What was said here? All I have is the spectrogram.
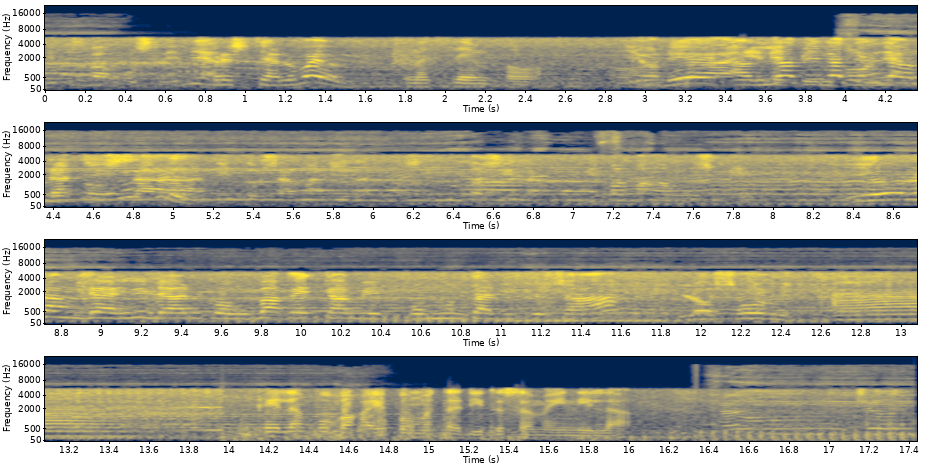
Hindi ba Muslim yan? Kristyano ba yun? Muslim po. Yung Di, uh, ang dati-dati Philippine daw, dato dito, sa, Muslim. dito sa Manila. Sino ba sila? Di ba mga Muslim? Yun ang dahilan kung bakit kami pumunta dito sa Luzon. Ah, kailan po ba kayo pumunta dito sa Maynila? June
